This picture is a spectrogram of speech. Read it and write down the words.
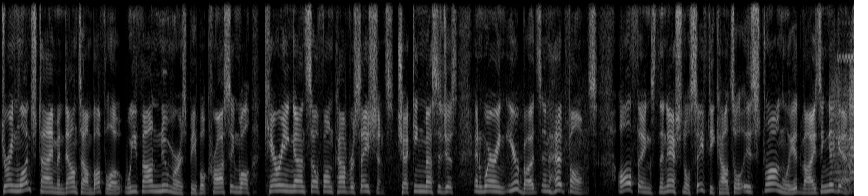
During lunchtime in downtown Buffalo, we found numerous people crossing while carrying on cell phone conversations, checking messages, and wearing earbuds and headphones. All things the National Safety Council is strongly advising against.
